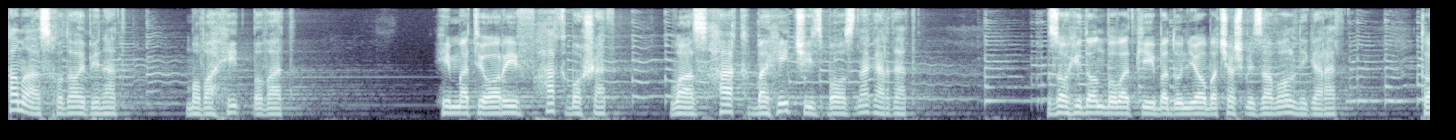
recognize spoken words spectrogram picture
ҳама аз худой бинад муваҳҳид бувад ҳиммати ориф ҳақ бошад ва аз ҳақ ба ҳеҷ чиз боз нагардад. Зоҳидон бовад ки ба дуньё ба чашми завол нигарад то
